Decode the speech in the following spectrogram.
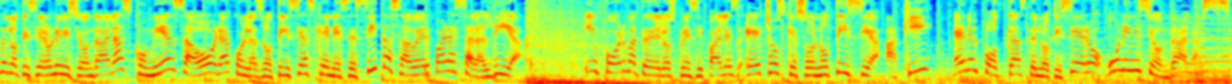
del noticiero Univisión Dallas comienza ahora con las noticias que necesitas saber para estar al día. Infórmate de los principales hechos que son noticia aquí en el podcast del noticiero Univisión Dallas.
